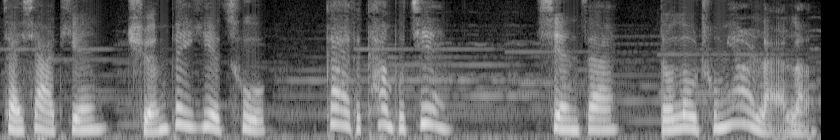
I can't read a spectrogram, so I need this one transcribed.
在夏天全被叶簇盖得看不见，现在都露出面来了。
